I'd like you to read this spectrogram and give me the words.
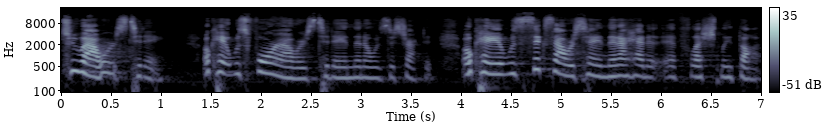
two hours today. Okay, it was four hours today, and then I was distracted. Okay, it was six hours today, and then I had a, a, fleshly thought.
